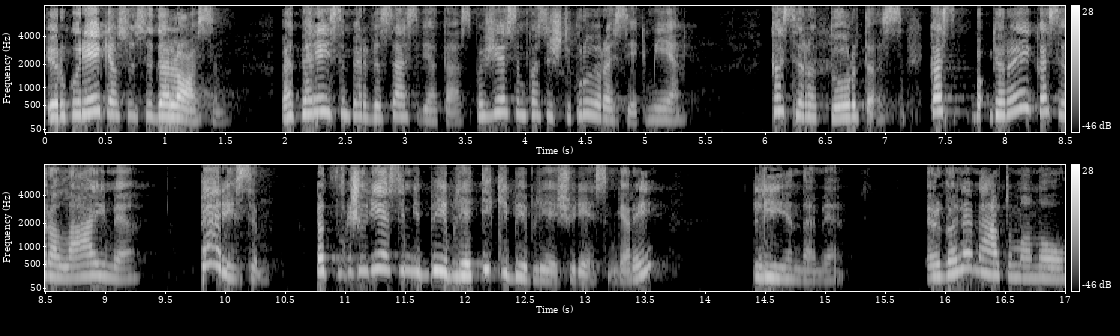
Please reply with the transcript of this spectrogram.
Ir kur reikia susidėliosim. Bet pereisim per visas vietas, pažiūrėsim, kas iš tikrųjų yra sėkmė, kas yra turtas, kas, gerai, kas yra laimė. Pereisim, bet žiūrėsim į Bibliją, tik į Bibliją žiūrėsim, gerai? Lyjindami. Ir gale metų, manau,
